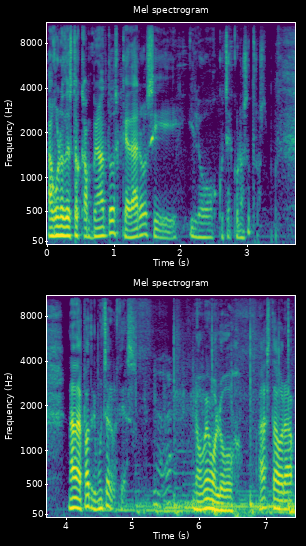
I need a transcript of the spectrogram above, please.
algunos de estos campeonatos, quedaros y, y lo escucháis con nosotros. Nada, Patri, muchas gracias. Nada. Nos vemos luego. Hasta ahora.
